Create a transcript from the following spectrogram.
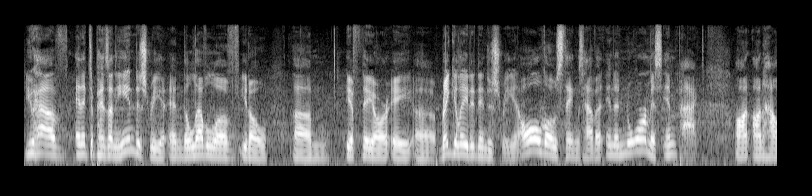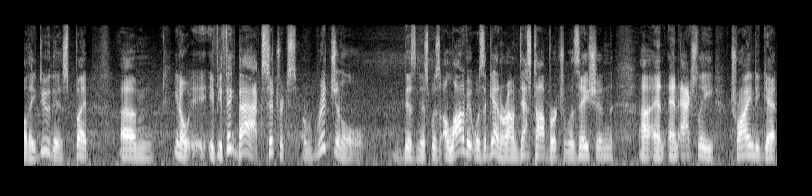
you have, and it depends on the industry and the level of, you know, um, if they are a uh, regulated industry, and all those things have a, an enormous impact on, on how they do this. But um, you know, if you think back, Citrix original business was a lot of it was again around desktop virtualization uh, and and actually trying to get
